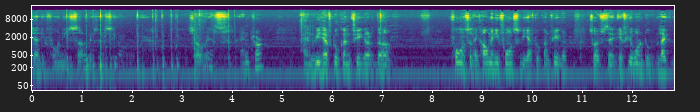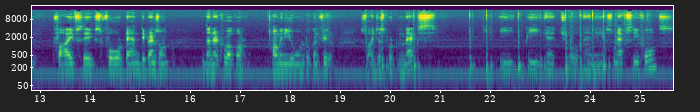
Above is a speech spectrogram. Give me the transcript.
Telephony service service enter. And we have to configure the phones like how many phones we have to configure. So if say if you want to like 5 6 4 10 depends on the network or how many you want to configure. So I just put max E P H O N E S max C phones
